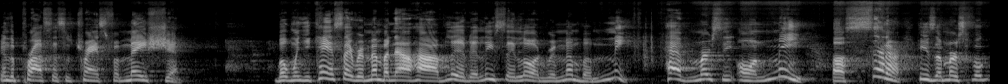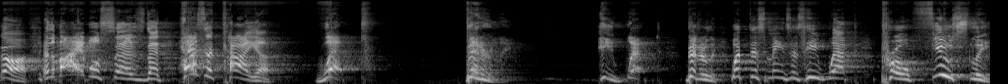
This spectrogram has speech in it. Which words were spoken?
in the process of transformation. But when you can't say, Remember now how I've lived, at least say, Lord, remember me. Have mercy on me, a sinner. He's a merciful God. And the Bible says that Hezekiah wept bitterly. He wept bitterly. What this means is he wept profusely.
